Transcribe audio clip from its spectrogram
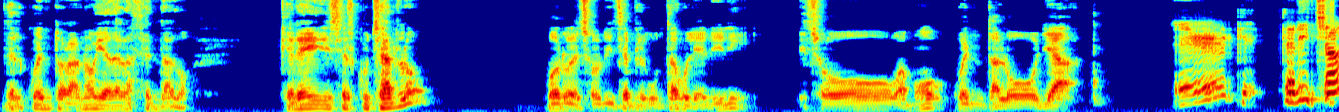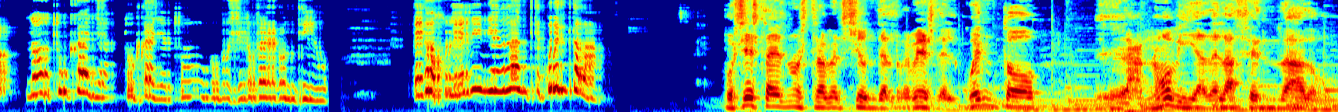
del cuento La novia del hacendado. ¿Queréis escucharlo? Bueno, eso ni se pregunta Julianini. Eso, vamos, cuéntalo ya. ¿Eh? ¿Qué, qué ha dicho? No, tú calla, tú calla, tú como si no fuera contigo. Venga, Julianini, adelante, cuéntala. Pues esta es nuestra versión del revés del cuento La novia del hacendado.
